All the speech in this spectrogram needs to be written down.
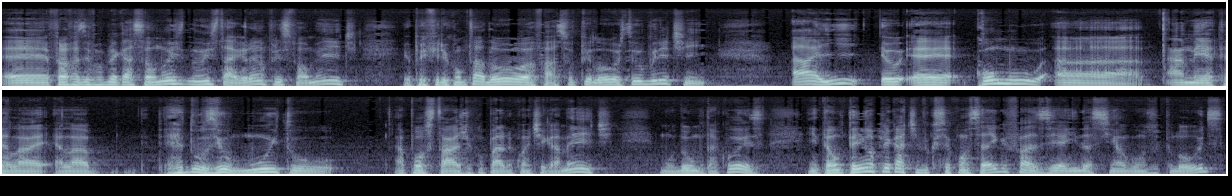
é, para fazer publicação no, no, Instagram, principalmente, eu prefiro o computador, faço o upload, tudo bonitinho. Aí, eu, é, como a, a meta ela, ela reduziu muito a postagem comparado com antigamente, mudou muita coisa. Então tem um aplicativo que você consegue fazer ainda assim alguns uploads.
